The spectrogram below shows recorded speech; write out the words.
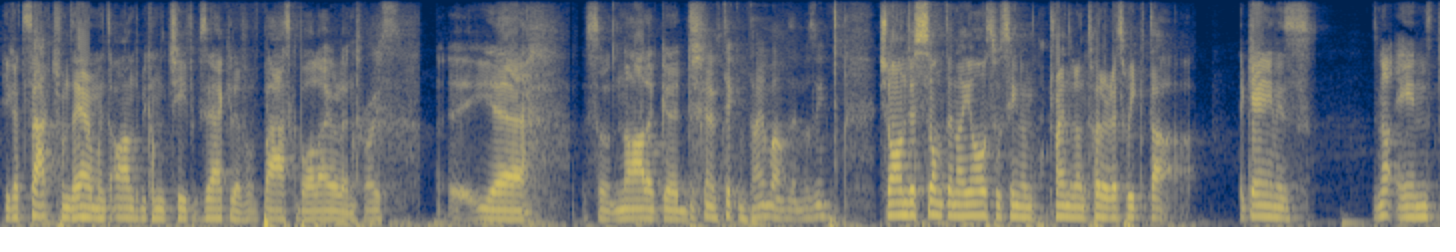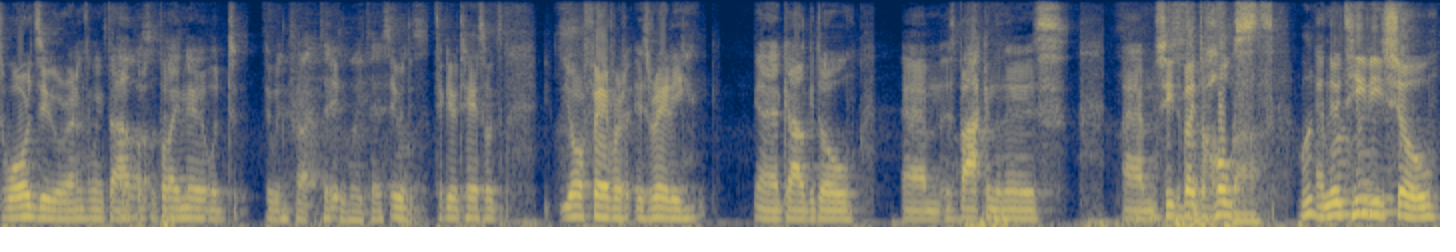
he got sacked from there and went on to become the chief executive of Basketball Ireland. Christ, Uh, yeah, so not a good. just kind of ticking time bomb then, was he? Sean, just something I also seen on trending on Twitter this week that again is is not aimed towards you or anything like that, Oh, but but. I knew it would it would Intra- tickle my taste it would tickle your taste buds. Your favorite is really uh, Gal Gadot. Um, is back in the news. Um, she's about to host a new TV show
